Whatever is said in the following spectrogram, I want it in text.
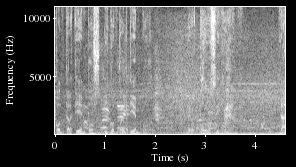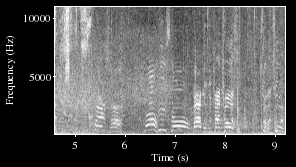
Contratiempos y contra el tiempo. Pero todos seguían. Nadie se rendía. ¡Fuerza! ¡Ya! ¡Listo! ¡Vamos, muchachos! ¡Suban, suban!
